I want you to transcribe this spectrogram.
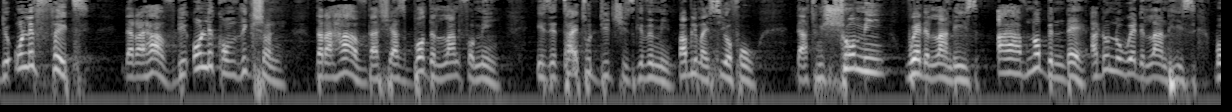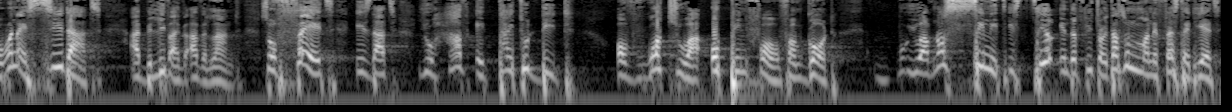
the only faith that I have, the only conviction that I have that she has bought the land for me is the title deed she's given me, probably my C of O, that will show me where the land is. I have not been there. I don't know where the land is. But when I see that, I believe I have a land. So faith is that you have a title deed of what you are hoping for from God. You have not seen it. It's still in the future. It hasn't manifested yet.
